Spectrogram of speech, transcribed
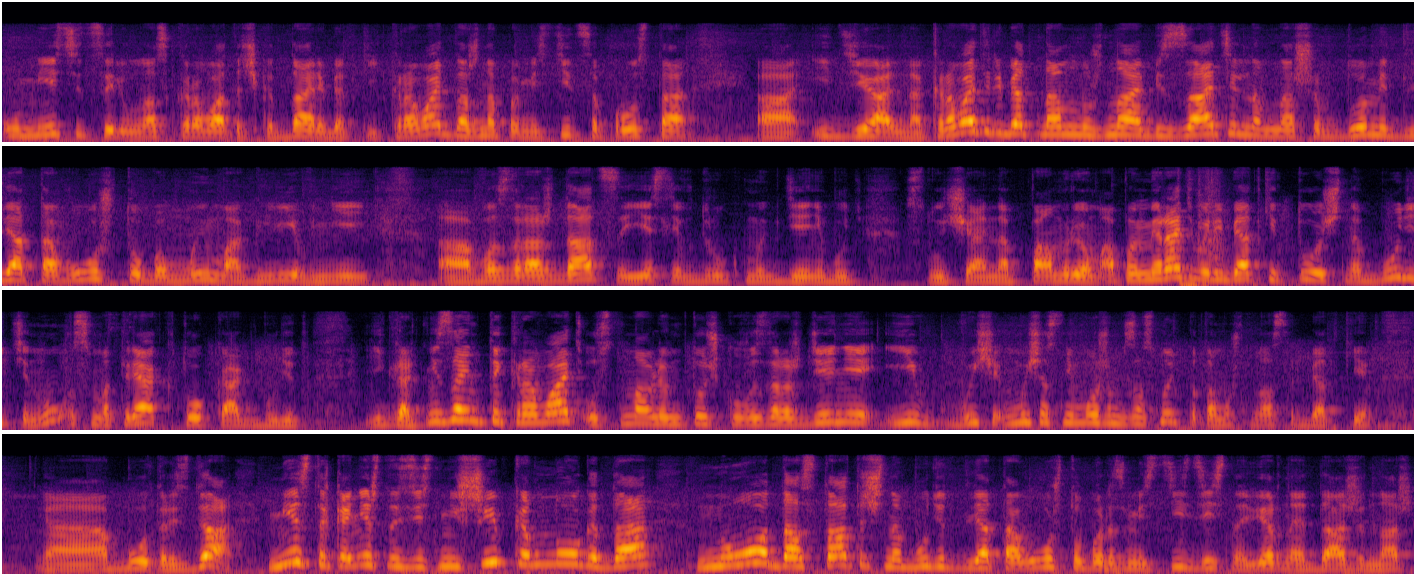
уместится ли у нас кроваточка. Да, ребятки, кровать должна поместиться просто а, идеально. Кровать, ребят, нам нужна обязательно в нашем доме для того, чтобы мы могли в ней а, возрождаться, если вдруг мы где-нибудь случайно помрем. А помирать вы, ребятки, точно будете, ну, смотря кто как будет играть. Не занятая кровать, устанавливаем точку возрождения, и вы, мы сейчас не можем заснуть, потому что у нас, ребятки, а, бодрость. Да, места, конечно, здесь не шибко много, да, но достаточно будет для того, чтобы разместить здесь, наверное, даже наш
